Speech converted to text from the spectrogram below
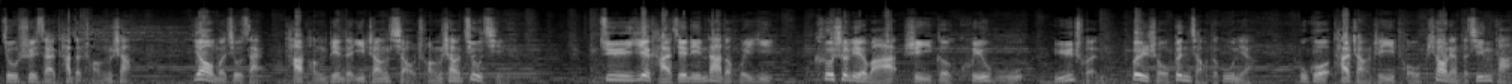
就睡在他的床上，要么就在他旁边的一张小床上就寝。据叶卡捷琳娜的回忆，科舍列娃是一个魁梧、愚蠢、笨手笨脚的姑娘，不过她长着一头漂亮的金发，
